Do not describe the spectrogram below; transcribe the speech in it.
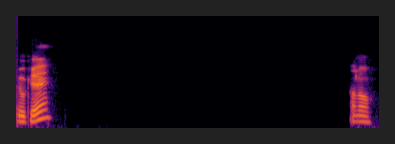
You okay? I know.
